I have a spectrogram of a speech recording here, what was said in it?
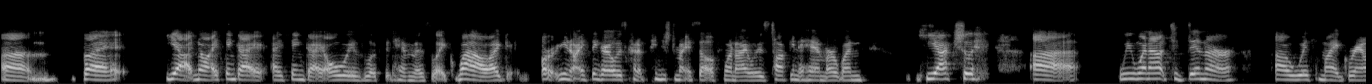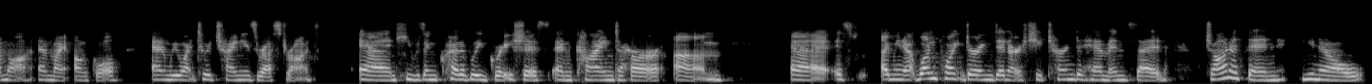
Um but yeah no i think i i think i always looked at him as like wow i or you know i think i always kind of pinched myself when i was talking to him or when he actually uh we went out to dinner uh, with my grandma and my uncle and we went to a chinese restaurant and he was incredibly gracious and kind to her um uh, i mean at one point during dinner she turned to him and said jonathan you know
